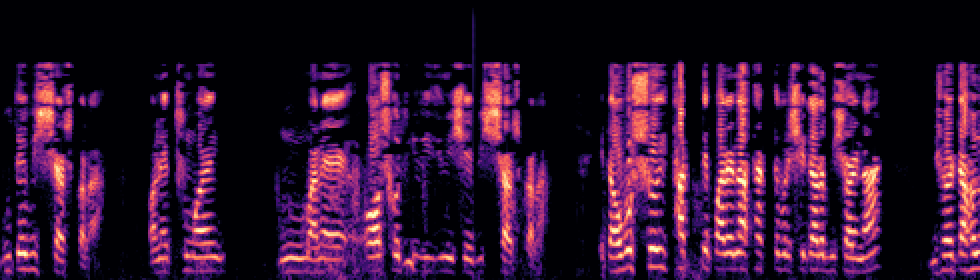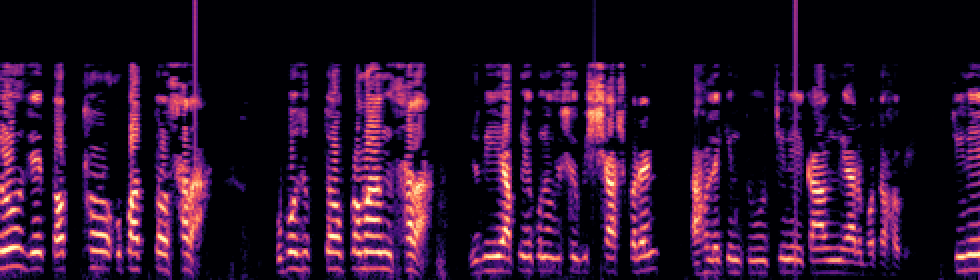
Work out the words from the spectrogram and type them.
ভূতে বিশ্বাস করা, অনেক সময় মানে অশরীরী জিনিসে বিশ্বাস করা, এটা অবশ্যই থাকতে পারে, না থাকতে পারে সেটার বিষয় না। বিষয়টা হলো যে তথ্য উপাত্ত ছাড়া, উপযুক্ত প্রমাণ ছাড়া যদি আপনি কোনো কিছু বিশ্বাস করেন, তাহলে কিন্তু চীনে কান নেওয়ার মতো হবে। চীনে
